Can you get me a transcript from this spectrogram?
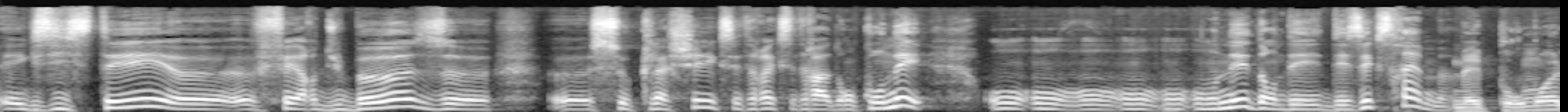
exister, faire du buzz, se clasher, etc., etc. Donc on est, on, est dans des, extrêmes. Mais pour moi,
